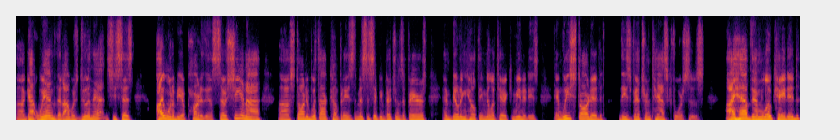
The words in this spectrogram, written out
uh, got wind that I was doing that, and she says, I want to be a part of this. So she and I uh, started with our companies, the Mississippi Veterans Affairs and Building Healthy Military Communities, and we started these veteran task forces. I have them located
